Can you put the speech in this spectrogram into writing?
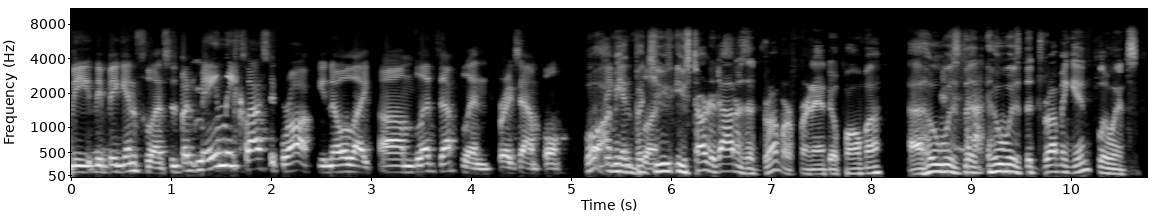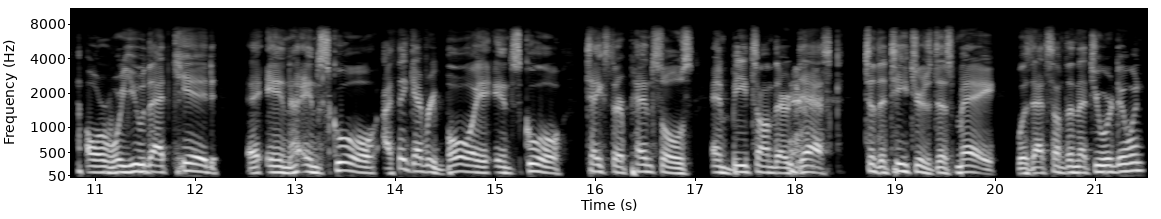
the the big influences, but mainly classic rock. You know, like um, Led Zeppelin, for example. well, I mean, but you you started out as a drummer, Fernando Poma. Uh, who was the who was the drumming influence, or were you that kid uh, in in school? I think every boy in school takes their pencils and beats on their desk to the teacher's dismay. Was that something that you were doing?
